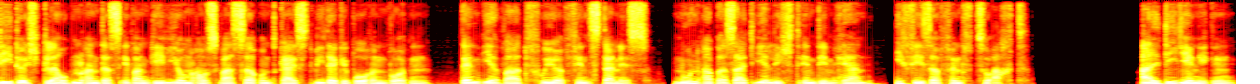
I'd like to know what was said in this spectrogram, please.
die durch Glauben an das Evangelium aus Wasser und Geist wiedergeboren wurden, denn ihr wart früher Finsternis, nun aber seid ihr Licht in dem Herrn, Epheser 5 zu 8. All diejenigen,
